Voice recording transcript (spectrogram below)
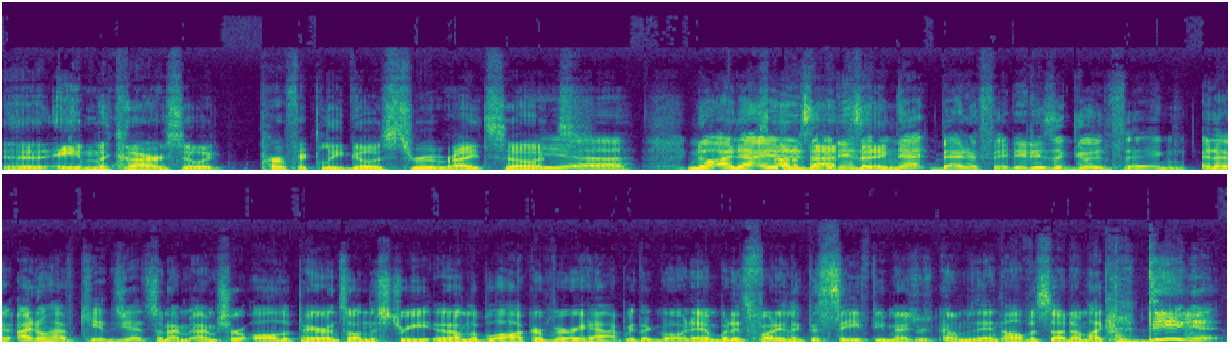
uh, aim the car so it perfectly goes through, right? So it's, Yeah, no, I know it not a is. bad it is a net benefit. It is a good thing, and I, I don't have kids yet, so I'm, I'm sure all the parents on the street and on the block are very happy they're going in. But it's funny, like the safety measures comes in, all of a sudden I'm like, dang it!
